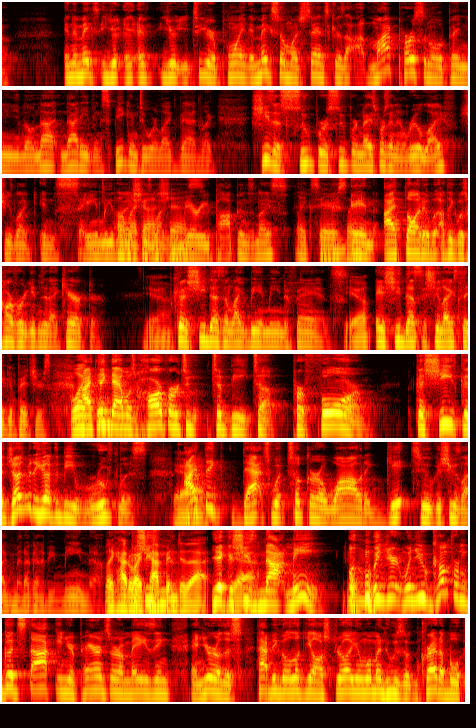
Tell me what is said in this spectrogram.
And it makes you're, eh, eh, to your point. It makes so much sense because my personal opinion, you know, not not even speaking to her like that, like she's a super super nice person in real life. She's like insanely oh nice. Oh my she's gosh, like yes. Mary Poppins nice. Like seriously. And I thought it. was- I think it was hard for her to get into that character Yeah. because she doesn't like being mean to fans. Yeah. And she doesn't. She likes taking pictures. Well, I I, think, think- that was hard for her to to be to perform because she because judgment you have to be ruthless. I think that's what took her a while to get to because she was like, man, I gotta be mean now. Like, how do I she's tap into that? Yeah, because Yeah. Mm-hmm. she's not mean. when you're when you come from good stock and your parents are amazing and you're this happy-go-lucky Australian woman who's incredible.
